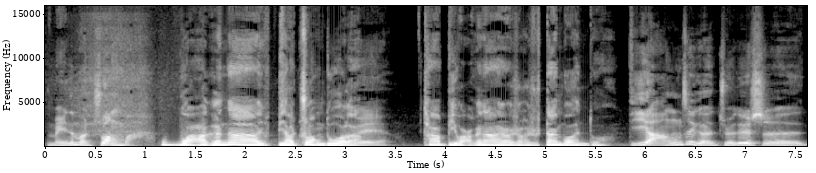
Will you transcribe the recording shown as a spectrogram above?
没那么壮吧？瓦格纳比较壮多了，对，他比瓦格纳要是单薄很多。迪昂这个绝对是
